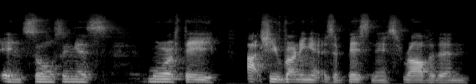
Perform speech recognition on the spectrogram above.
in sourcing is more of the actually running it as a business rather than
